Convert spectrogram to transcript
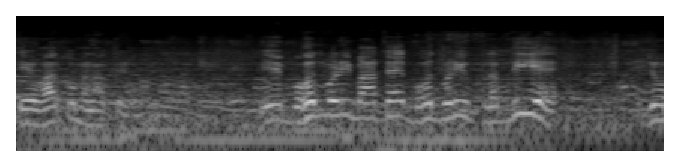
त्यौहार को मनाते हो ये बहुत बड़ी बात है, बहुत बड़ी उपलब्धि है, जो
